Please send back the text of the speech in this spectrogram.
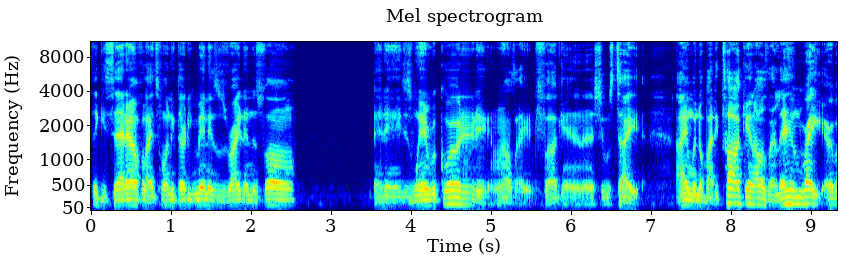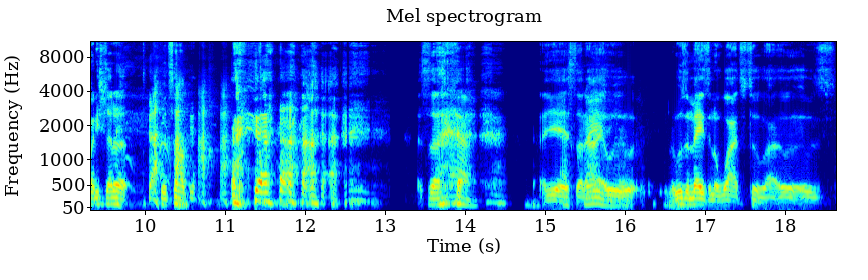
I think he sat down for like 20, 30 minutes, was writing his phone. And then he just went and recorded it. And I was like, fucking, and that shit was tight. I ain't with nobody talking. I was like, let him write. Everybody shut up. Quit talking. so Damn. yeah, so that, it, was, it was amazing to watch too. I, it was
